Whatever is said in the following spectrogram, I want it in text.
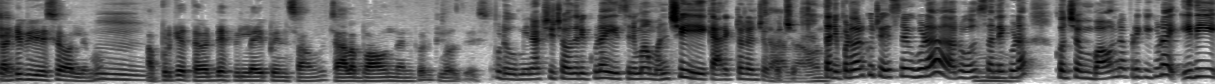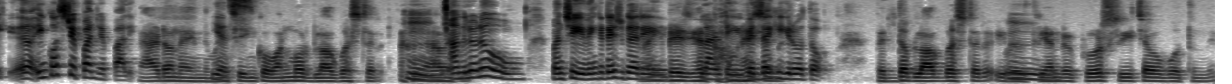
కంటిన్యూ చేసేవాళ్ళేమో. అప్పటికే థర్డ్ డే ఫిల్ అయిపోయిన సాంగ్ చాలా బాగుంది అనుకొని క్లోజ్ చేసాం. ఇప్పుడు మీనాక్షి చౌదరికి కూడా ఈ సినిమా మంచి క్యారెక్టర్ అని చెప్పొచ్చు. తను ఇప్పటి వరకు చేసినవి కూడా రోల్స్ అన్ని కూడా కొంచెం బాగున్నప్పటికీ కూడా ఇది ఇంకో స్టెప్ అని చెప్పాలి. యాడ్ ఆన్ అయింది. మంచి ఇంకో వన్ మోర్ బ్లాక్ బస్టర్ అందులోనూ మంచి వెంకటేష్ గారి వెంకటేష్ గారి లాంటి పెద్ద హీరోతో పెద్ద బ్లాక్ బస్టర్ ఈరోజు త్రీ హండ్రెడ్ క్రోర్స్ రీచ్ అవ్వబోతుంది.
